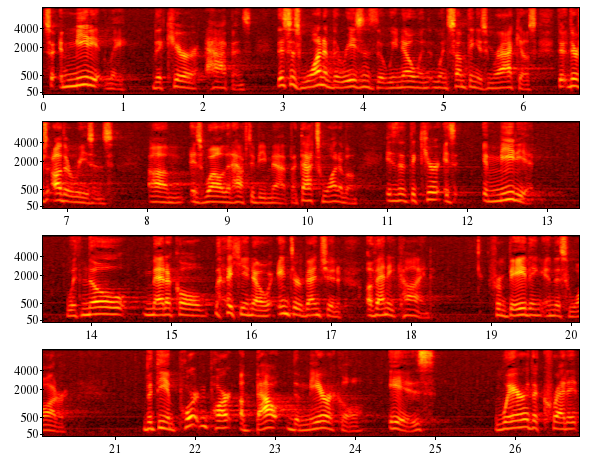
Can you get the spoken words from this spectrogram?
So immediately the cure happens. This is one of the reasons that we know when, when something is miraculous. There, there's other reasons um, as well that have to be met, but that's one of them, is that the cure is immediate with no medical you know, intervention of any kind from bathing in this water. But the important part about the miracle is where the credit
